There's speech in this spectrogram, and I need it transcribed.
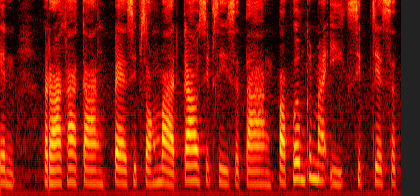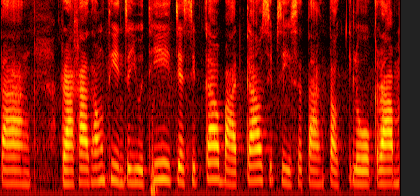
3%ราคากลาง 82 บาท 94 สตางค์ปรับเพิ่มขึ้นมาอีก 17 สตางค์ราคาท้องถิ่นจะอยู่ที่ 79 บาท 94 สตางค์ต่อกิโลกรัม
